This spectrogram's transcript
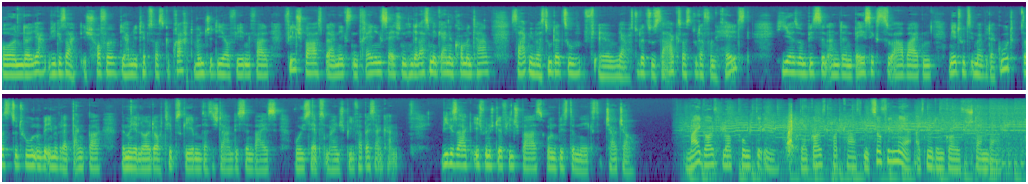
Und äh, ja, wie gesagt, ich hoffe, dir haben die Tipps was gebracht, wünsche dir auf jeden Fall viel Spaß bei der nächsten Trainingssession. Hinterlass mir gerne einen Kommentar, sag mir, was du dazu, äh, ja, was du dazu sagst, was du davon hältst, hier so ein bisschen an den Basics zu arbeiten. Mir tut's immer wieder gut, das zu tun und bin immer wieder dankbar, wenn mir die Leute auch Tipps geben, dass ich da ein bisschen weiß, wo ich selbst mein Spiel verbessern kann. Wie gesagt, ich wünsche dir viel Spaß und bis demnächst. Ciao, ciao. mygolfblog.de, der Golf-Podcast mit so viel mehr als nur dem Golfstandard.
